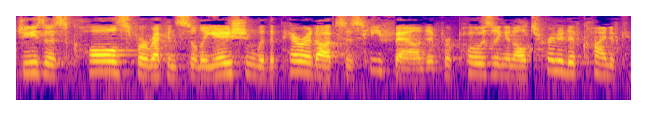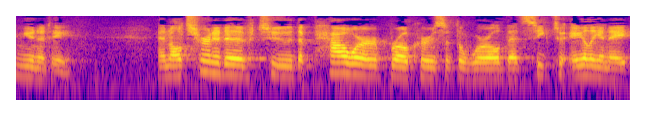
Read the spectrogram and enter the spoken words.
Jesus calls for reconciliation with the paradoxes he found in proposing an alternative kind of community, an alternative to the power brokers of the world that seek to alienate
